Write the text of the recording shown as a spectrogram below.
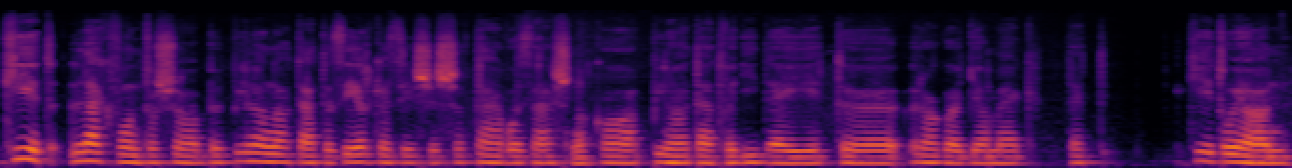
két legfontosabb pillanatát, az érkezés és a távozásnak a pillanatát vagy idejét ragadja meg. Tehát két olyan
